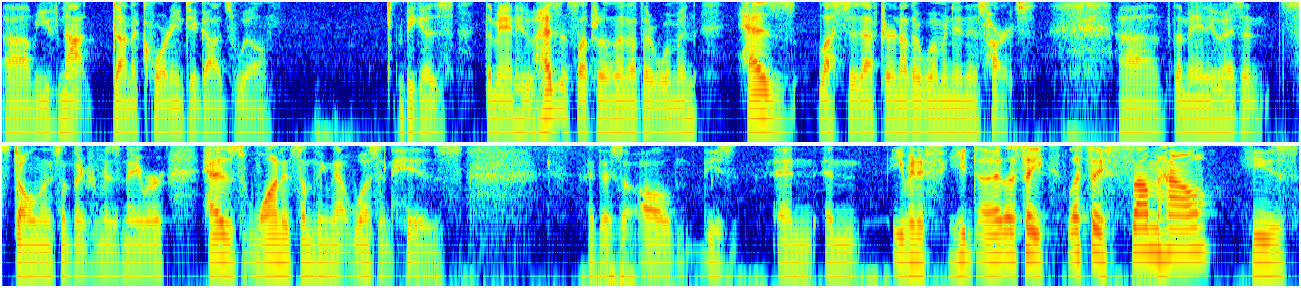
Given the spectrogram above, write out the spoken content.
um, you've not done according to god's will because the man who hasn't slept with another woman has lusted after another woman in his heart. Uh, the man who hasn't stolen something from his neighbor has wanted something that wasn't his. There's all these, and and even if he, uh, let's say, let's say somehow he's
